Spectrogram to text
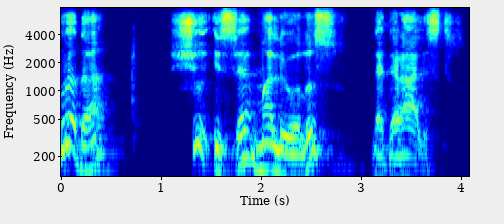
Burada şu ise malleolus lateralis'tir.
